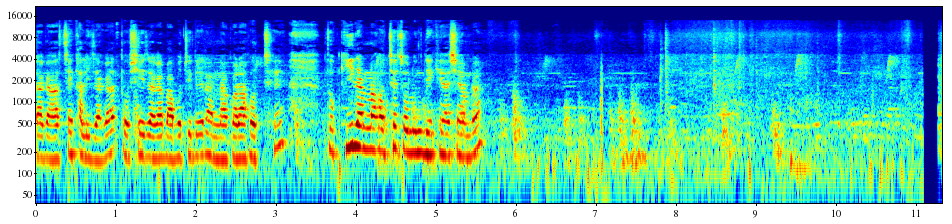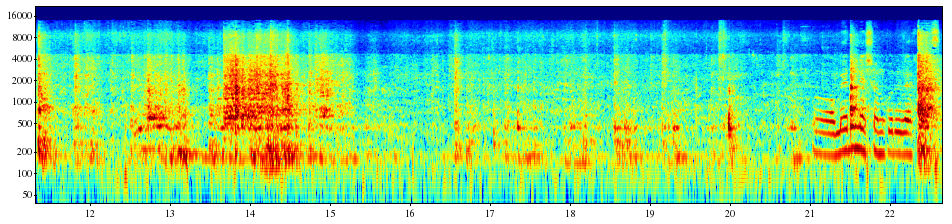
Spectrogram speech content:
জায়গা আছে, খালি জায়গা, তো সেই জায়গায় বাবুচিদের রান্না করা হচ্ছে। তো কি রান্না হচ্ছে চলুন দেখে আসি আমরা। ম্যারিনেশন করে রাখা আছে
